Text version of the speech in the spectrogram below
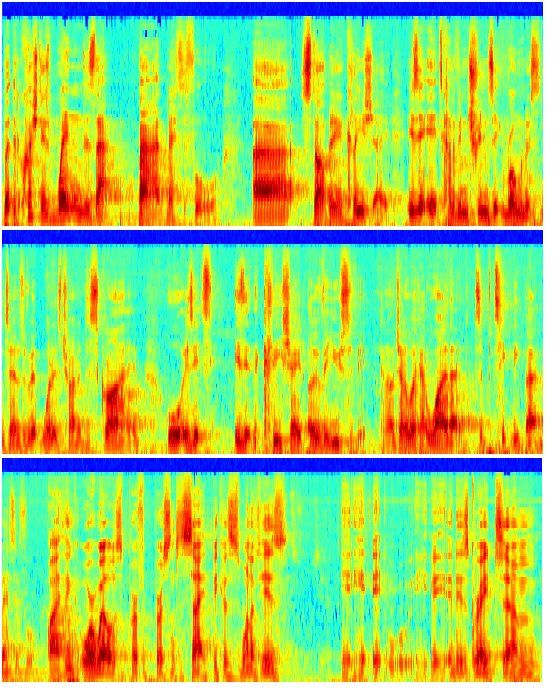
but the question is, when does that bad metaphor uh, start being a cliche? Is it its kind of intrinsic wrongness in terms of it, what it's trying to describe, or is it is it the cliched overuse of it? Can I'm trying to work out why that's a particularly bad metaphor. Well, I think Orwell is a perfect person to cite because one of his, in his great um,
